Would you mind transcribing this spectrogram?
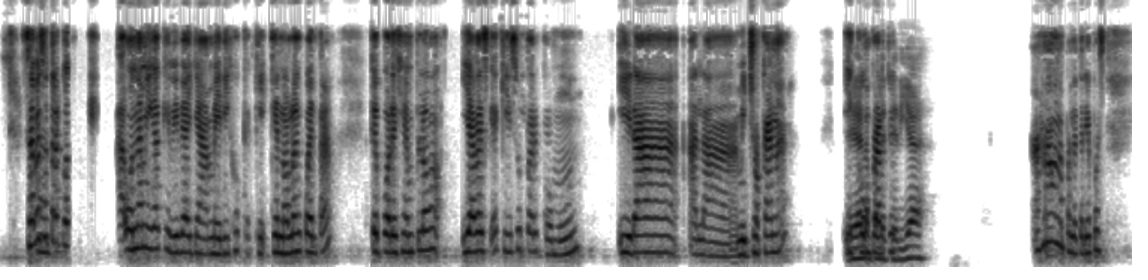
¿Sabes otra cosa? Una amiga que vive allá me dijo que, que no lo encuentra, que por ejemplo, ya ves que aquí es súper común ir a, a la Michoacana y eh, comprar Ajá, una paletería, pues.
